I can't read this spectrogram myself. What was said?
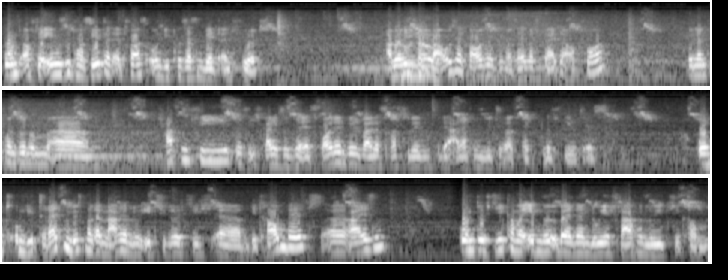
Und auf der Insel passiert dann etwas und die Prinzessin wird entführt. Aber nicht von no. Bowser, Bowser kommt man selber später auch vor, sondern von so einem äh, Schattenvieh, das ich gar nicht so sehr spoilern will, weil das was zu, den, zu der einer von den Aspekten des Spiels ist. Und um die zu retten, müssen wir dann Mario und Luigi durch die, äh, die Traumwelt äh, reisen. Und durch die kann man eben nur über den Luigi, schlafenden Luigi kommen.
